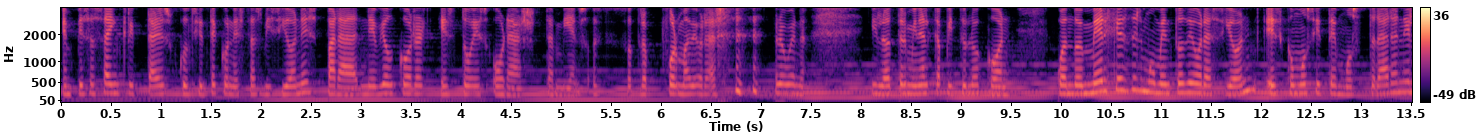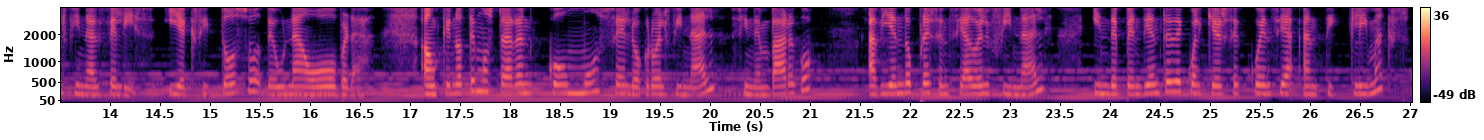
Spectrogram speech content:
empiezas a encriptar el subconsciente con estas visiones. Para Neville Goddard esto es orar también, es otra forma de orar. Pero bueno, y luego termina el capítulo con, cuando emerges del momento de oración es como si te mostraran el final feliz y exitoso de una obra. Aunque no te mostraran cómo se logró el final, sin embargo, habiendo presenciado el final, independiente de cualquier secuencia anticlímax,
